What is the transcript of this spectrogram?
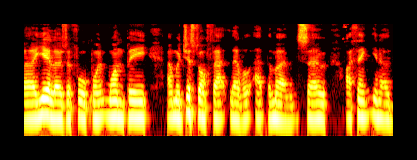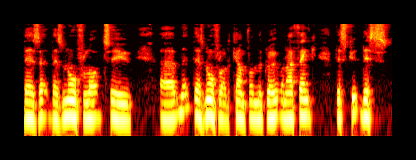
uh, year lows of 4.1p, and we're just off that level at the moment. So I think you know there's a, there's an awful lot to uh, there's an awful lot to come from the group, and I think this this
